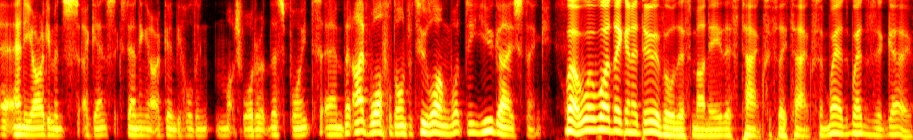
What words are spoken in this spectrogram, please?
any arguments against extending it are going to be holding much water at this point. Um, but I've waffled on for too long. What do you guys think? Well, well what are they going to do with all this money, this tax, if they tax them? Where where does it go?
